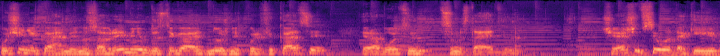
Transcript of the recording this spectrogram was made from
учениками, но со временем достигают нужных квалификаций и работают самостоятельно. Чаще всего такие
